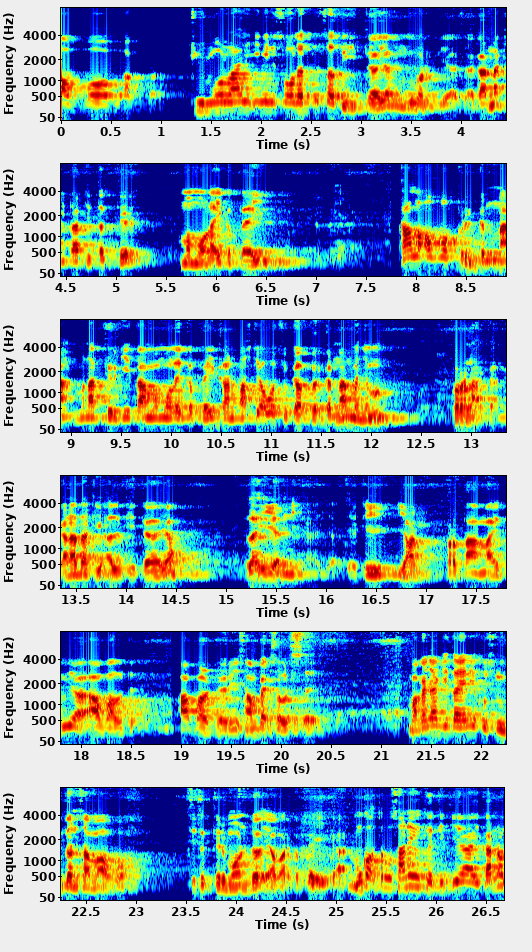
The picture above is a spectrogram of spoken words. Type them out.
Allahu Akbar. Dimulai ingin sholat itu satu hidayah yang luar biasa. Karena kita ditegir memulai kebaikan. Kalau Allah berkenan menakdir kita memulai kebaikan, pasti Allah juga berkenan menyempurnakan. Karena tadi al-bidayah lahiyan nihaya. Jadi yang pertama itu ya awal awal dari sampai selesai. Makanya kita ini khusnudan sama Allah. Ditekdir mondok ya war kebaikan. Mengkok terusannya udah kiai karena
